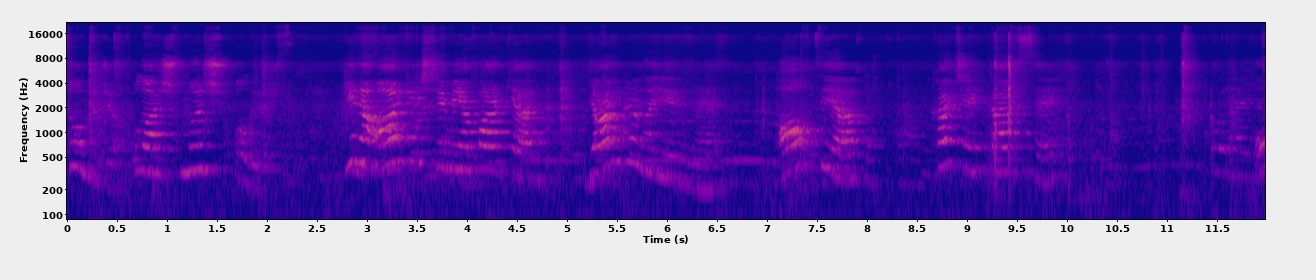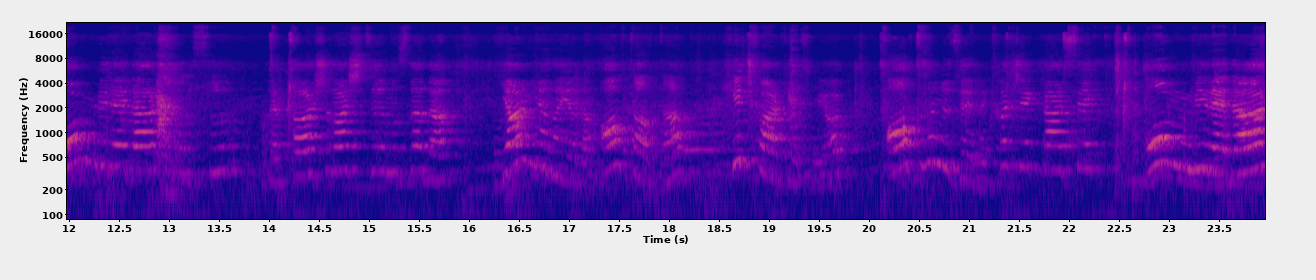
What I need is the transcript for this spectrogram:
sonuca ulaşmış oluyoruz. Yine aynı işlemi yaparken yan yana yerine 6'ya kaç eklersek 11 eder sorusuyla karşılaştığımızda da yan yana ya da alt alta hiç fark etmiyor. Altının üzerine kaç eklersek 11 eder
